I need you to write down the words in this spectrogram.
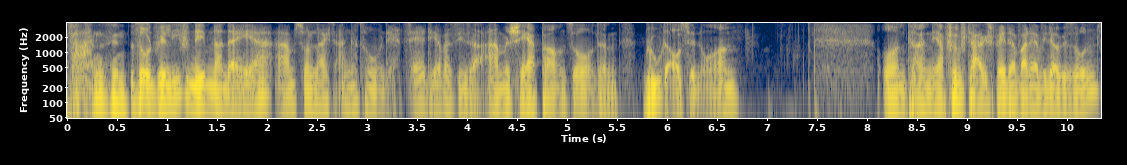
Wahnsinn. So, und wir liefen nebeneinander her, abends schon leicht angetrunken und er erzählte ja, was dieser arme Sherpa und so und dann Blut aus den Ohren. Und dann, ja, fünf Tage später war der wieder gesund.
